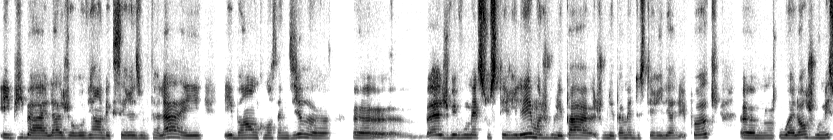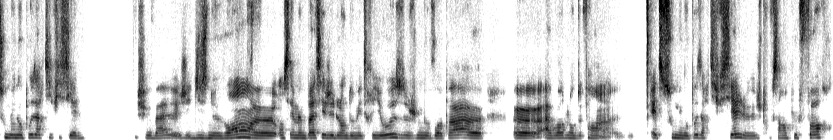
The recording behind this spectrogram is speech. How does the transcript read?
et puis bah là je reviens avec ces résultats là et et ben on commence à me dire bah, je vais vous mettre sous stérilet. Moi, je voulais pas, je voulais pas mettre de stérilet à l'époque. ou alors, je vous mets sous ménopause artificielle. Je bah, j'ai 19 ans, on sait même pas si j'ai de l'endométriose. Je me vois pas avoir de enfin, être sous ménopause artificielle. Je trouve ça un peu fort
